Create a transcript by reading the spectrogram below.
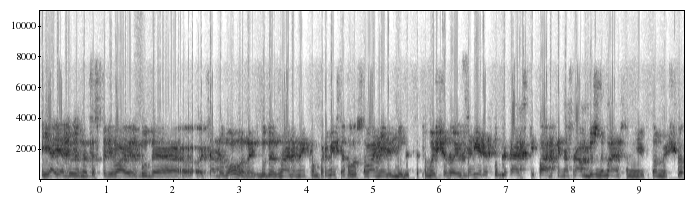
Я, я дуже на це сподіваюся, буде е, оця домовленість, буде знайдений компроміс, і голосування відбудеться. Тому що ну і в самій республіканській партії направду ж немає сумнівів в тому, що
